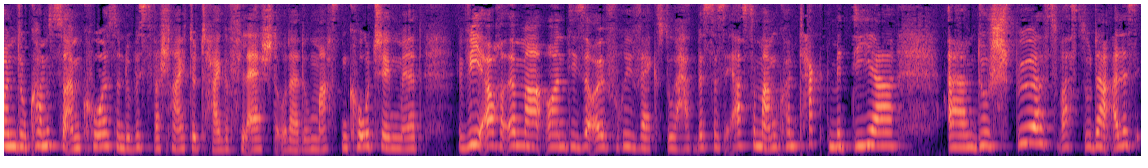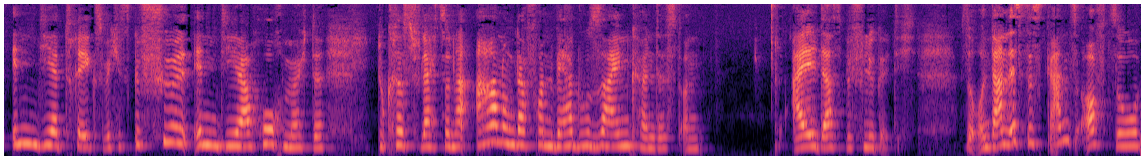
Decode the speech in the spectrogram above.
Und du kommst zu einem Kurs und du bist wahrscheinlich total geflasht oder du machst ein Coaching mit, wie auch immer, und diese Euphorie wächst. Du bist das erste Mal im Kontakt mit dir. Ähm, du spürst, was du da alles in dir trägst, welches Gefühl in dir hoch möchte. Du kriegst vielleicht so eine Ahnung davon, wer du sein könntest und all das beflügelt dich. So, und dann ist es ganz oft so,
